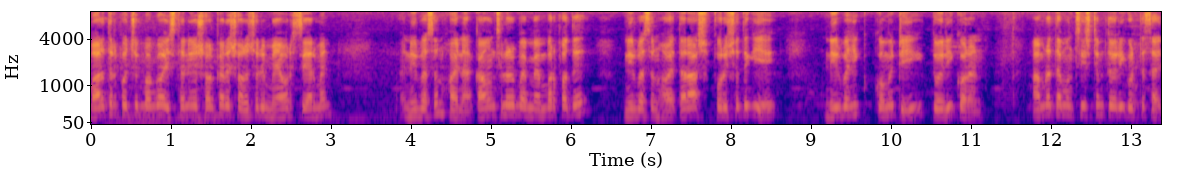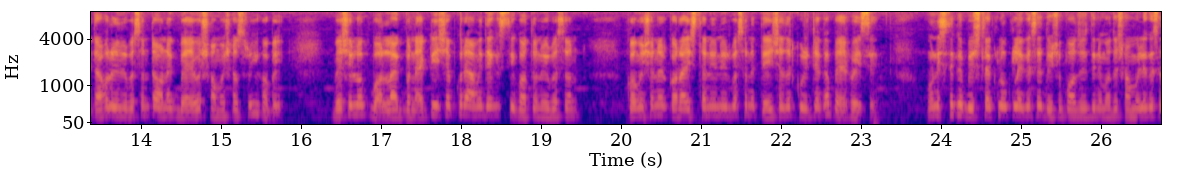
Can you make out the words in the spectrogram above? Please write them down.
ভারতের পশ্চিমবঙ্গ স্থানীয় সরকারের সরাসরি মেয়র, চেয়ারম্যান নির্বাচন হয় না। কাউন্সিলর বা মেম্বার পদে নির্বাচন হয়। তারা পরিষদে গিয়ে নির্বাহী কমিটি তৈরি করেন। আমরা তেমন সিস্টেম তৈরি করতে চাই, তাহলে নির্বাচনটা অনেক ব্যয় ও সময় সাশ্রয়ী হবে। বেশি লোক বল লাগবে না। একটি হিসাব করে আমি দেখেছি, গত নির্বাচন কমিশনের করা স্থানীয় নির্বাচনে তেইশ হাজার কোটি টাকা ব্যয় হয়েছে। উনিশ থেকে বিশ লাখ লোক লেগেছে, দুইশো পঞ্চাশ দিনের মতো সময় লেগেছে,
